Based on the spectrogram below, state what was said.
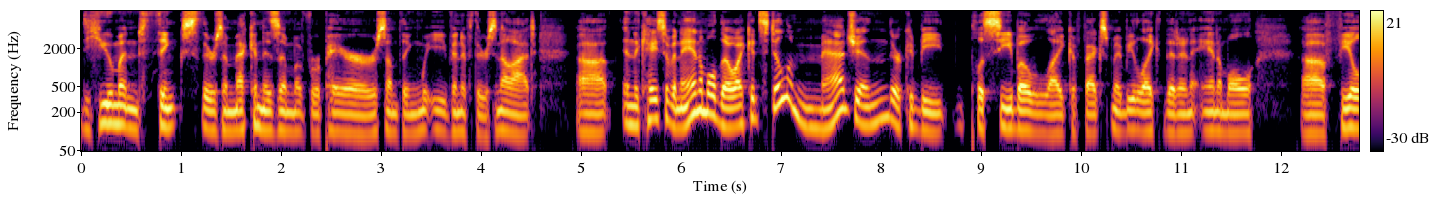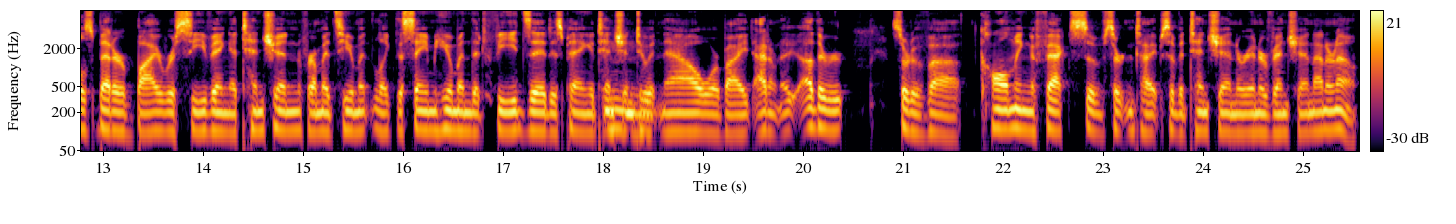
the human thinks there's a mechanism of repair or something, even if there's not. Uh, in the case of an animal, though, I could still imagine there could be placebo like effects, maybe like that an animal uh, feels better by receiving attention from its human, like the same human that feeds it is paying attention to it now, or by, I don't know, other sort of uh, calming effects of certain types of attention or intervention. I don't know.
